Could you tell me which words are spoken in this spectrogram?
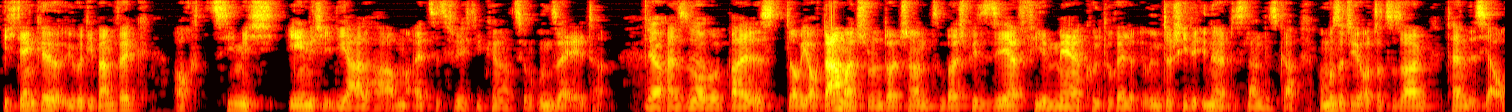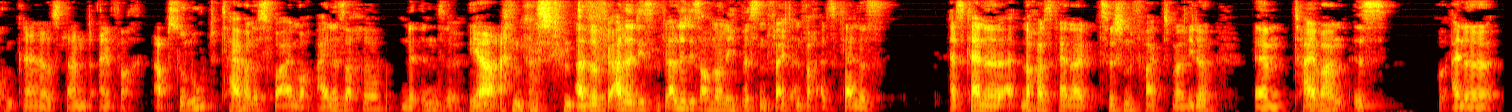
ich denke, über die Bank weg auch ziemlich ähnliche Ideale haben, als jetzt vielleicht die Generation unserer Eltern. Ja, also, ja. weil es, glaube ich, auch damals schon in Deutschland zum Beispiel sehr viel mehr kulturelle Unterschiede innerhalb des Landes gab. Man muss natürlich auch dazu sagen, Taiwan ist ja auch ein kleineres Land, einfach absolut. Taiwan ist vor allem auch eine Sache, eine Insel. Ja, das stimmt. Also für alle, die für alle, die es auch noch nicht wissen, vielleicht einfach als kleines, als kleine, noch als kleiner Zwischenfakt mal wieder. Ähm, Taiwan ist eine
